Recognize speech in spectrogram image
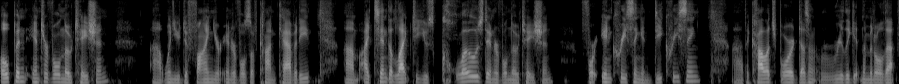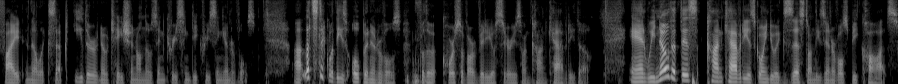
open interval notation uh, when you define your intervals of concavity. Um, I tend to like to use closed interval notation for increasing and decreasing. Uh, the College Board doesn't really get in the middle of that fight and they'll accept either notation on those increasing, decreasing intervals. Uh, let's stick with these open intervals for the course of our video series on concavity though. And we know that this concavity is going to exist on these intervals because,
